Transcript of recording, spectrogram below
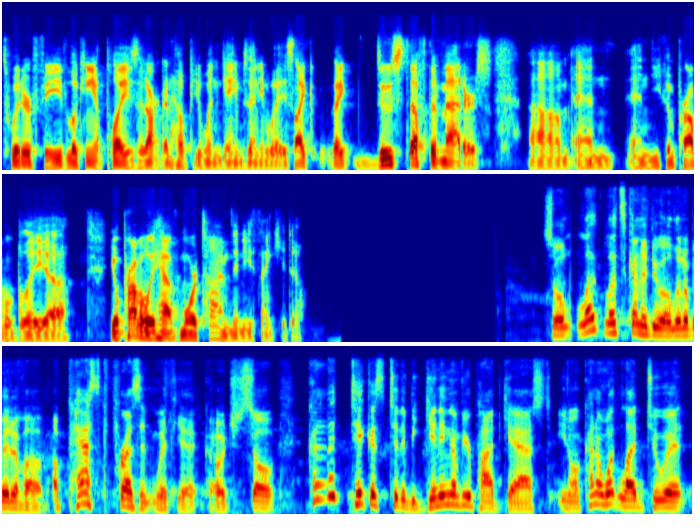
Twitter feed looking at plays that aren't going to help you win games anyways. Like like do stuff that matters, um, and and you can probably uh, you'll probably have more time than you think you do. So let, let's kind of do a little bit of a, a past present with you, coach. So kind of take us to the beginning of your podcast, you know, kind of what led to it,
